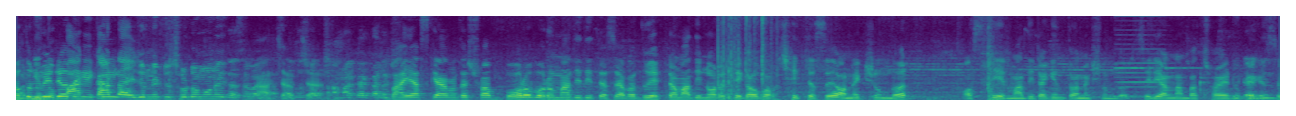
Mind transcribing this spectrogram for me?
নতুন ভিডিও দেখে কাটা এই জন্য একটু ছোট মনে হইতাছে ভাই। আচ্ছা, আচ্ছা। ভাই আজকে আমাদের সব বড় বড় মাদি দিতেছে। আবার দুই একটা মাদি নরের থেকেও বড় চাইতেছে। অনেক সুন্দর। অস্থির। মাদিটা কিন্তু অনেক সুন্দর। সিরিয়াল নাম্বার ছয়ে ঢুকে গেছে।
